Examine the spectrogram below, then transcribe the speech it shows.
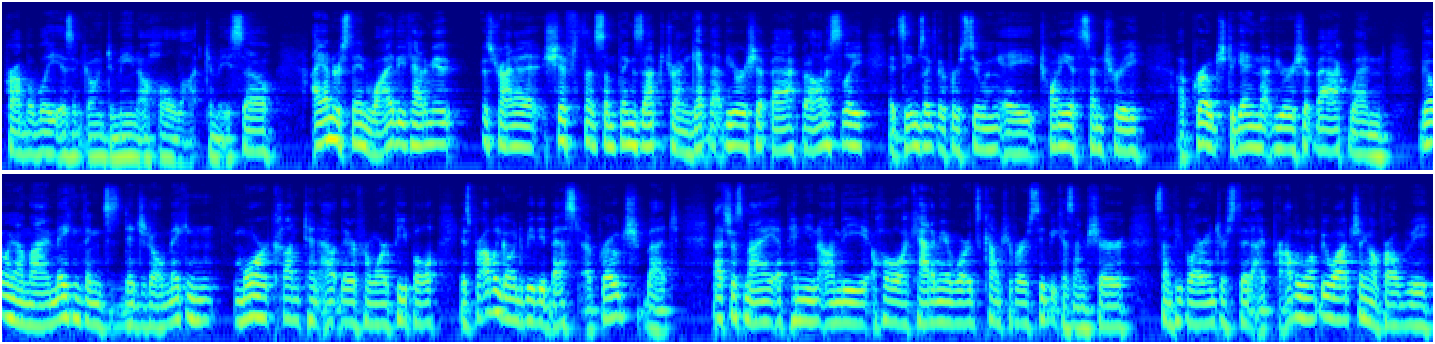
probably isn't going to mean a whole lot to me. So I understand why the Academy is trying to shift some things up to try and get that viewership back, but honestly, it seems like they're pursuing a 20th century approach to getting that viewership back when going online, making things digital, making more content out there for more people is probably going to be the best approach. But that's just my opinion on the whole Academy Awards controversy because I'm sure some people are interested. I probably won't be watching. I'll probably be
